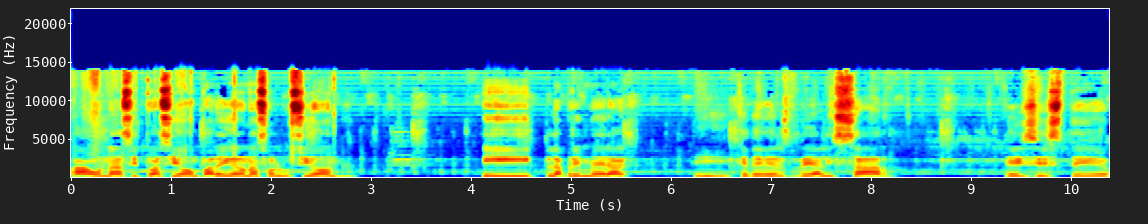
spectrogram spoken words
a una situación, para llegar a una solución. Y la primera y que debes realizar es este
